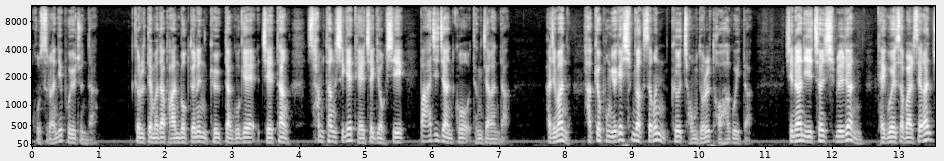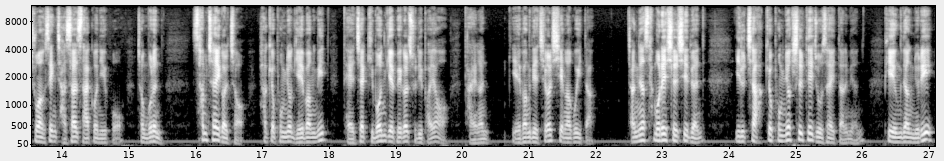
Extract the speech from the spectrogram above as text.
고스란히 보여준다. 그럴 때마다 반복되는 교육당국의 재탕, 삼탕식의 대책 역시 빠지지 않고 등장한다. 하지만 학교 폭력의 심각성은 그 정도를 더하고 있다. 지난 2011년 대구에서 발생한 중학생 자살 사건 이후 정부는 3차에 걸쳐 학교 폭력 예방 및 대책 기본 계획을 수립하여 다양한 예방 대책을 시행하고 있다. 작년 3월에 실시된 1차 학교 폭력 실태 조사에 따르면 피해 응답률이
